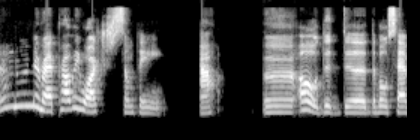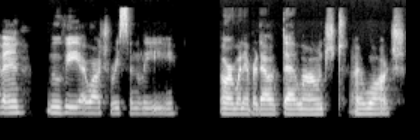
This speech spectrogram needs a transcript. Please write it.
I don't remember. I probably watched something. Uh, uh, oh, the the the Bo Seven movie I watched recently, or whenever that that launched. I watched.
